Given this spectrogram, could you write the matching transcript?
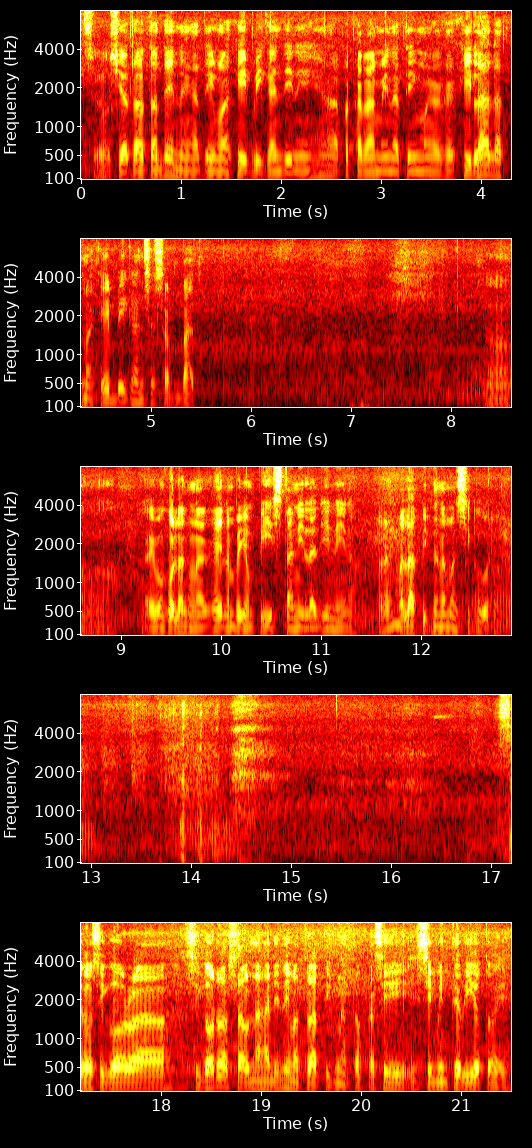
So shout out natin ng ating mga kaibigan din eh. Napakarami nating mga kakilala at mga kaibigan sa Sambat. Ewan ko lang kailan ba yung pista nila din eh. Parang malapit na naman siguro. so siguro siguro sa unahan din eh, matraffic na to kasi simenteryo to eh.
